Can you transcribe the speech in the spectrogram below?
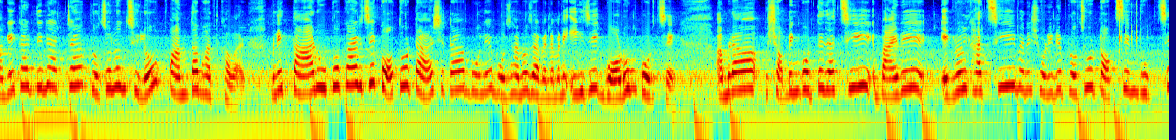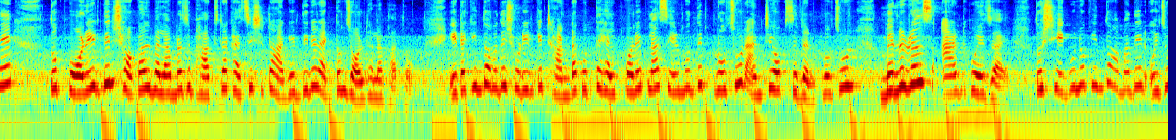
আগেকার দিনে একটা প্রচলন ছিল পান্তা ভাত খাওয়ার। মানে তার উপকার যে কতটা সেটা বলে বোঝানো যাবে না। মানে এই যে গরম পড়ছে, আমরা শপিং করতে যাচ্ছি, বাইরে এগরোল খাচ্ছি মানে শরীরে প্রচুর টক্সিন ঢুকছে তো পরের দিন সকালবেলা আমরা যে ভাতটা খাচ্ছি, সেটা আগের দিনের একদম জল ঢালা ভাত হোক। এটা কিন্তু আমাদের শরীরকে ঠান্ডা করতে হেল্প করে প্লাস এর মধ্যে প্রচুর অ্যান্টিঅক্সিডেন্ট প্রচুর মিনারেলস অ্যাড হয়ে যায়। তো সেগুলো কিন্তু আমাদের ওই যে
